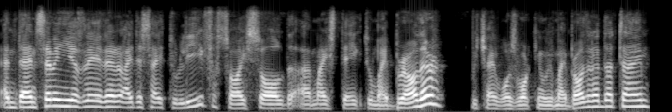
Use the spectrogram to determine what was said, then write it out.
And then seven years later, I decided to leave. So I sold uh, my stake to my brother, which I was working with my brother at that time.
